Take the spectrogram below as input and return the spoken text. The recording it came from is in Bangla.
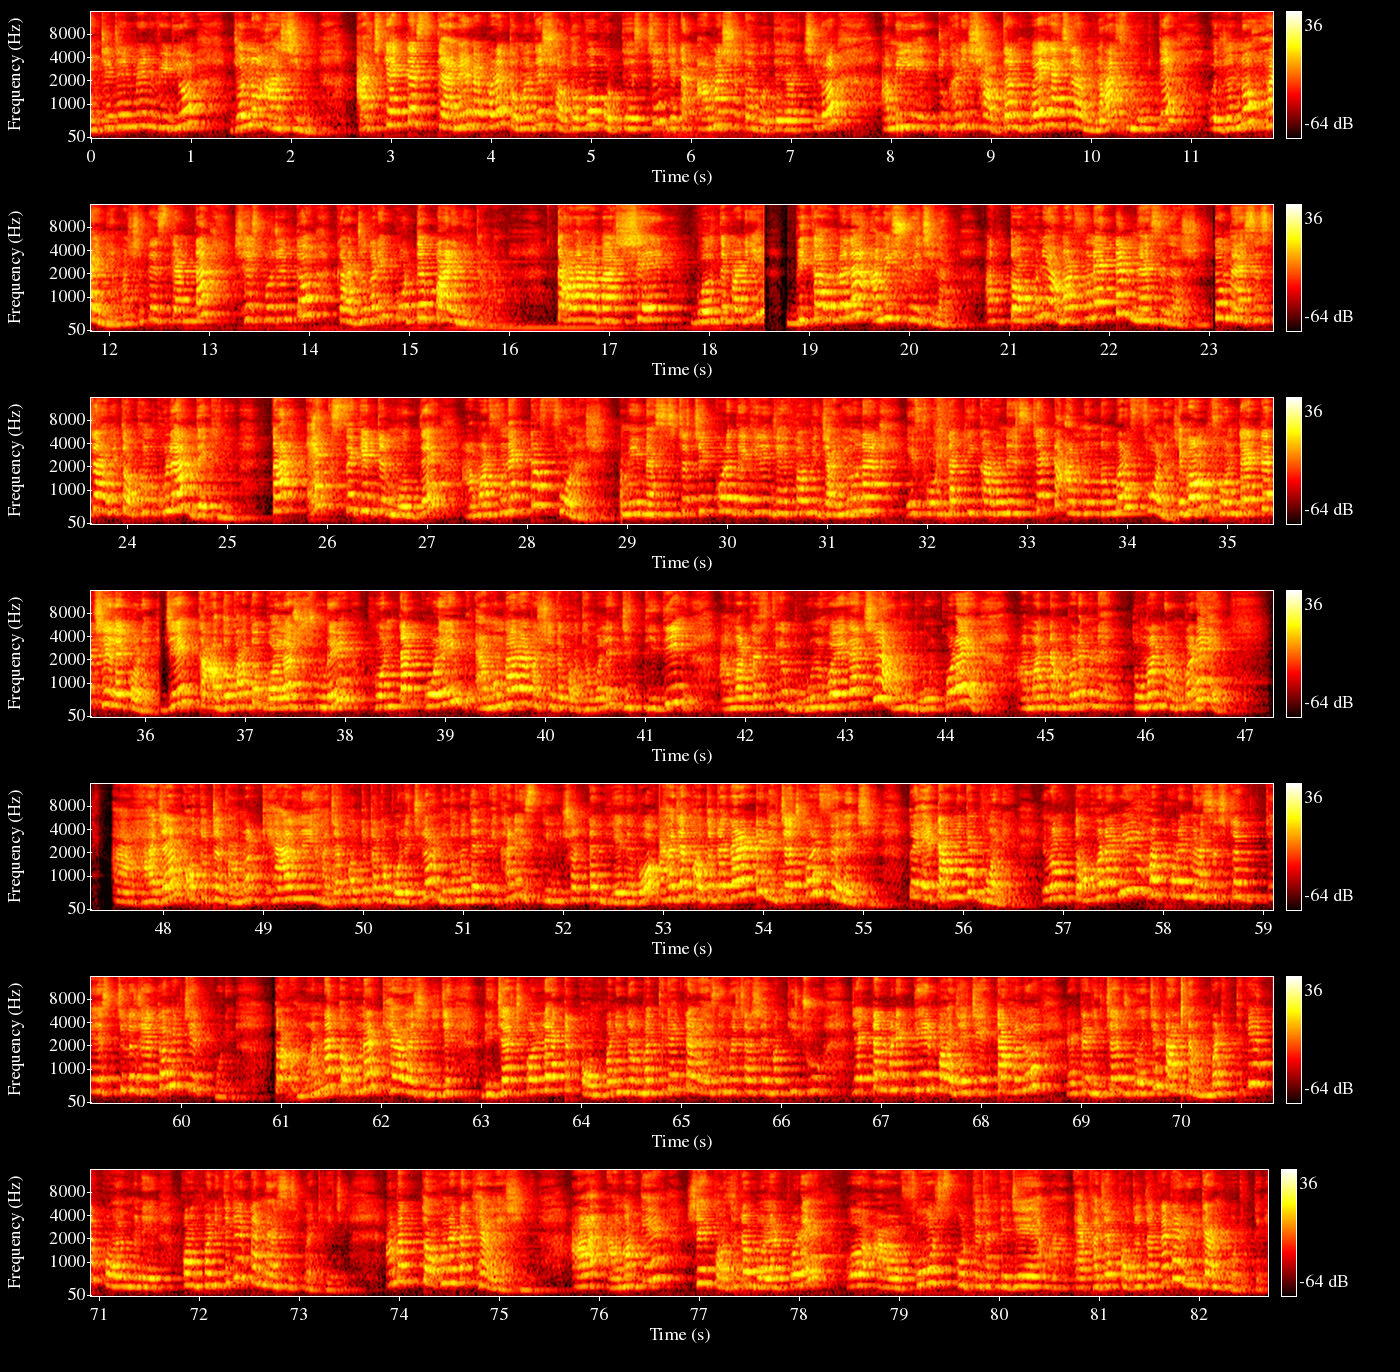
এন্টারটেনমেন্ট ভিডিও জন্য আসিনি। আজকে একটা স্ক্যামের ব্যাপারে তোমাদের সতর্ক করতে এসেছি, যেটা আমার সাথে হতে যাচ্ছিল। আমি একটুখানি সাবধান হয়ে গেছিলাম লাস্ট মুহূর্তে, ওই জন্য হয়নি। আমার সাথে স্ক্যামটা শেষ পর্যন্ত কার্যকারী করতে পারেনি তারা। তারা বা সে, বলতে পারি, বিকালবেলা আমি শুয়েছিলাম। আর তখনই আমার ফোনে একটা মেসেজ আসে। তো মেসেজটা আমি তখন খুলে আর দেখিনি তার এক সেকেন্ডের মধ্যে আমার ফোনে একটা ফোন আসে আমি মেসেজটা চেক করে দেখিনি যেহেতু আমি জানিও না, এই ফোনটা কি কারণে এসেছে? একটা আননোন নম্বরে ফোন আসে। এবং ফোনটা একটা ছেলে করে, যে কাদো কাদো গলার সুরে ফোনটা করেই এমন ভাবে আমার সাথে কথা বলে যে, দিদি, আমার কাছ থেকে ভুল হয়ে গেছে, আমি ভুল করে আমার নাম্বারে মানে তোমার নাম্বারে হাজার কত টাকা, আমার খেয়াল নেই, হাজার কত টাকা বলেছিল, আমি তোমাদের এখানে স্ক্রিনশটটা দিয়ে দেবো, হাজার কত টাকার একটা রিচার্জ করে ফেলেছি তো এটা আমাকে বলে এবং তখন আমি হট করে মেসেজটা এসেছিল যেহেতু আমি চেক করি তো আমার না তখন আর খেয়াল আসেনি যে রিচার্জ করলে একটা কোম্পানি নাম্বার থেকে একটা এস এম এস আসে বা কিছু যে একটা মানে টের পাওয়া যায় যে এটা হলো একটা রিচার্জ হয়েছে, তার নাম্বার থেকে একটা মানে কোম্পানি থেকে একটা মেসেজ পাঠিয়েছে। আমার তখন একটা খেয়াল আসেনি। আর আমাকে সেই কথাটা বলার পরে ও ফোর্স করতে থাকে যে এক হাজার কত টাকাটা রিটার্ন করতে।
